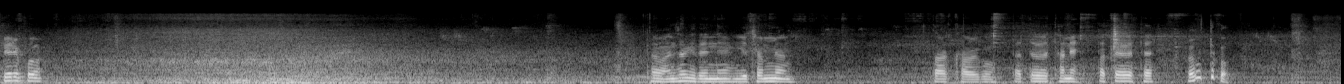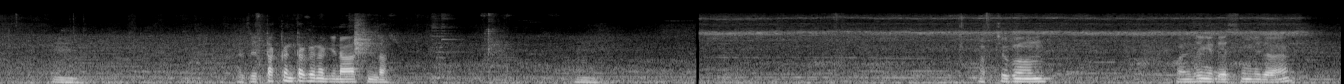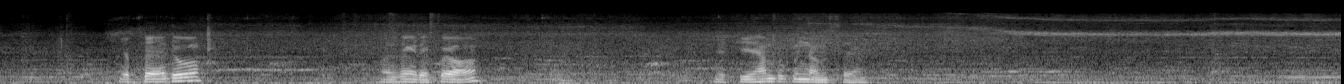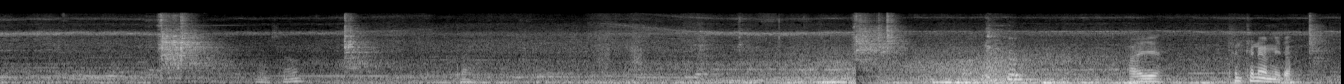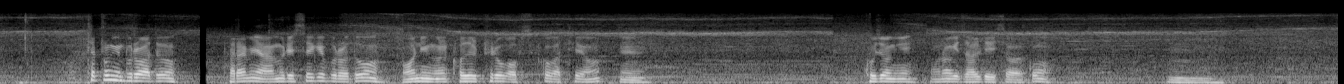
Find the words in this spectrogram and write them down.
Beautiful. 다 완성이 됐네요. 이게 전면 딱 갈고 따뜻하네. 따뜻해. 어우 뜨거. 음. 아주 따끈따끈하게 나왔습니다. 음. 앞쪽은 완성이 됐습니다. 옆에도 완성이 됐고요. 이제 뒤에 한 부분 남았어요. 아주 튼튼합니다. 태풍이 불어와도 바람이 아무리 세게 불어도 어닝을 거둘 필요가 없을 것 같아요. 예. 고정이 워낙에 잘 돼 있어 갖고 음,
